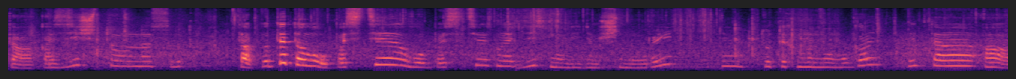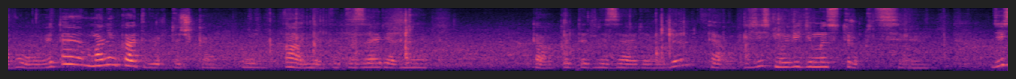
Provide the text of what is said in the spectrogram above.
Так, а здесь что у нас? Вот так, вот это лопасти, лопасти, значит, здесь мы видим шнуры, тут их много. Это, а, во, это маленькая отверточка. А, нет, это зарядная. Так, это для заряда. Так, здесь мы видим инструкции. Здесь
